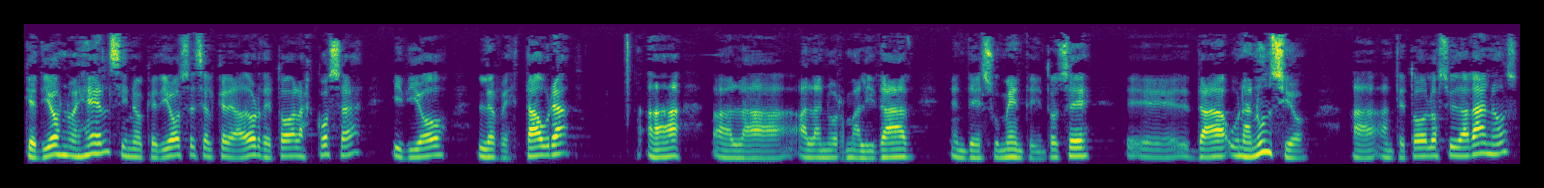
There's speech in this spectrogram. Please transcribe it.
que Dios no es él, sino que Dios es el creador de todas las cosas y Dios le restaura a, a, la, a la, normalidad de su mente. Entonces eh, da un anuncio a, ante todos los ciudadanos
